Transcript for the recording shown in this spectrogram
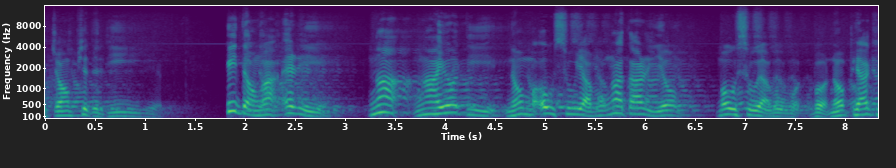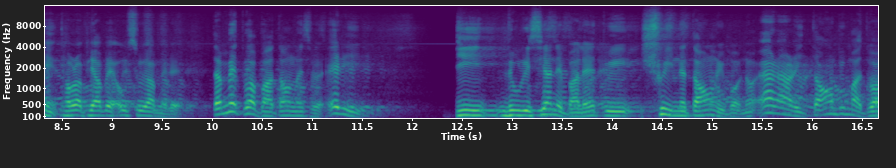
အကြောင်းဖြစ်သည်ကိတောင်ကအဲ့ဒီငါငါရောဒီနော်မအုပ်ဆူရဘူးငါသားရီရောမအုပ်ဆူရဘူးပေါ့နော်ဖျားခင်ထောက်ရဖျားပဲအုပ်ဆူရမယ်တဲ့ဒါမဲ့သူကဘာတောင်းလဲဆိုတော့အဲ့ဒီ ဒီလူရီစီကနေဗာလဲသူရွှေနှစ်တောင်းတွေပေါ့နော်အဲ့ဒါတွေတောင်းပြီးမှသူက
